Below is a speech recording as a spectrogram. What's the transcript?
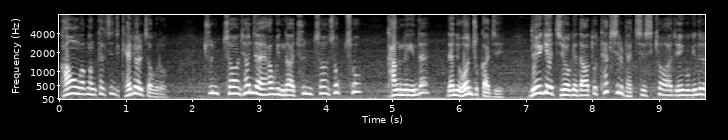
강원관광 택시 개별적으로 춘천 현재 하고 있는 데가 춘천, 속초, 강릉인데 내년 원주까지 네 개 지역에다가 또 택시를 배치시켜가지고 외국인들이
